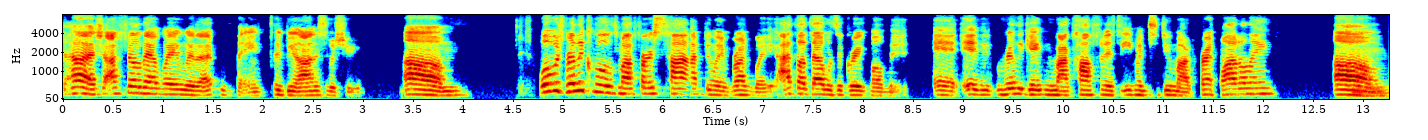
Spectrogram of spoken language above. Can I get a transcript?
gosh, I feel that way with everything, to be honest with you. Um, what was really cool was my first time doing runway. I thought that was a great moment, and it really gave me my confidence even to do my print modeling. Um, mm.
